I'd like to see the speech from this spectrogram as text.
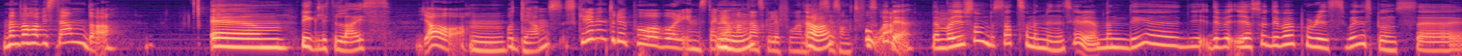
Men vad har vi sen då? Ehm, Big Little Lies. Ja, och den skrev inte du på vår Instagram att den skulle få en Mm. Ja, säsong två? ska det. Den var ju som, satt som en miniserie. Men det, det, var, jag såg, det var på Reese Witherspoons eh,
